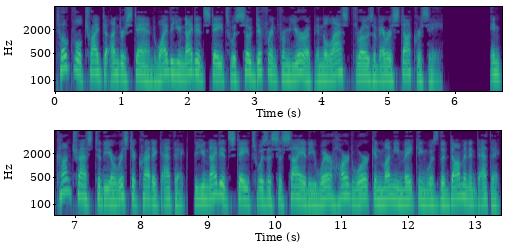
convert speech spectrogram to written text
Tocqueville tried to understand why the United States was so different from Europe in the last throes of aristocracy. In contrast to the aristocratic ethic, the United States was a society where hard work and money making was the dominant ethic,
